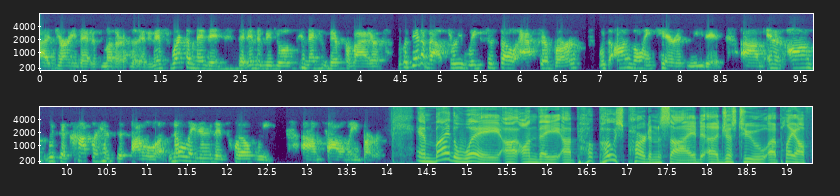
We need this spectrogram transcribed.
uh, journey that is motherhood. And it's recommended that individuals connect with their provider within about three weeks or so after birth with ongoing care as needed um, and an on with a comprehensive follow up no later than 12 weeks um, following birth. And by the way, uh, on the uh, postpartum side, uh, just to uh, play off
